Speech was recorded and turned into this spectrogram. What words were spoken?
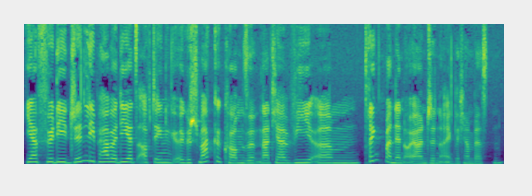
Ja, für die Gin-Liebhaber, die jetzt auf den äh, Geschmack gekommen sind, Nadja, wie ähm, trinkt man denn euren Gin eigentlich am besten?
